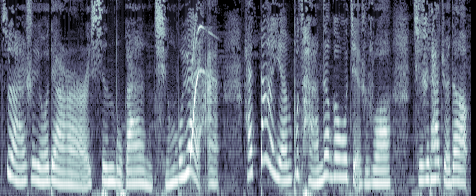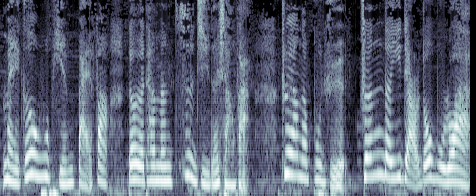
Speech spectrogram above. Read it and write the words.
自然是有点儿心不甘情不愿啊，还大言不惭的跟我解释说，其实他觉得每个物品摆放都有他们自己的想法，这样的布局真的一点儿都不乱，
